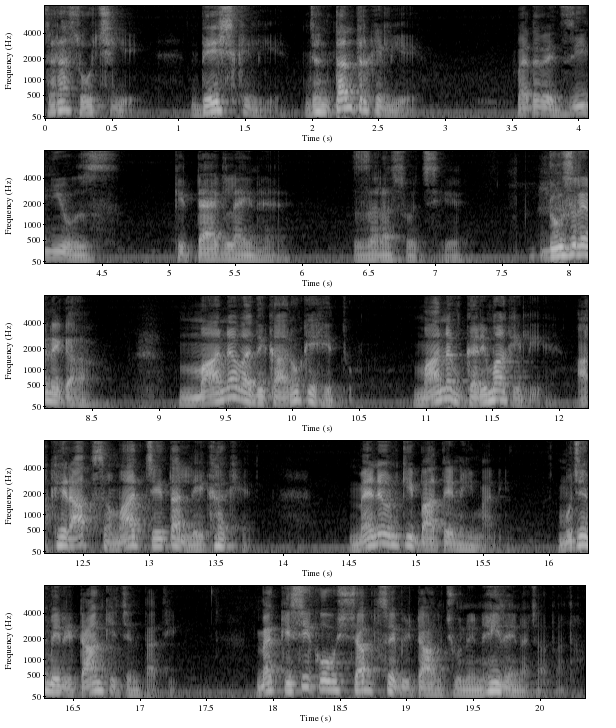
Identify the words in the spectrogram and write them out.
जरा सोचिए देश के लिए, जनतंत्र के लिए। द वे जी न्यूज़ की टैगलाइन है, जरा सोचिए। दूसरे ने कहा, मानव अधिकारों के हेतु, मानव गरिमा के लिए आखिर आप समाज चेता लेखक हैं। मैंने उनकी बातें नहीं मानी। मुझे मेरी टांग की चिंता थी। मैं किसी को शब्द से भी टांग छूने नहीं देना चाहता था।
